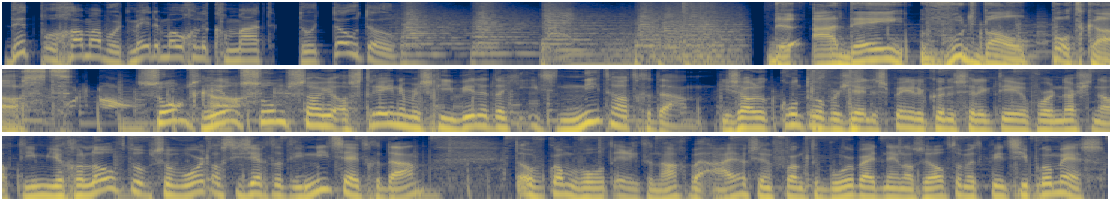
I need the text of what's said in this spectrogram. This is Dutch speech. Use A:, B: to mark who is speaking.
A: Dit programma wordt mede mogelijk gemaakt door Toto.
B: De AD Voetbal Podcast.
C: Soms, heel soms, zou je als trainer misschien willen dat je iets niet had gedaan. Je zou een controversiële speler kunnen selecteren voor een nationaal team. Je geloofde op zijn woord als hij zegt dat hij niets heeft gedaan. Het overkwam bijvoorbeeld Erik ten Hag bij Ajax en Frank de Boer bij het Nederlands elftal met Quincy Promes.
